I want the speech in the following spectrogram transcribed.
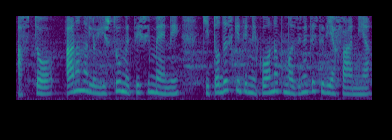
Αυτό, αν αναλογιστούμε τι σημαίνει, κοιτώντας και την εικόνα που μας δίνεται στη διαφάνεια,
